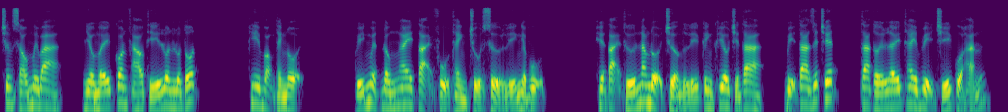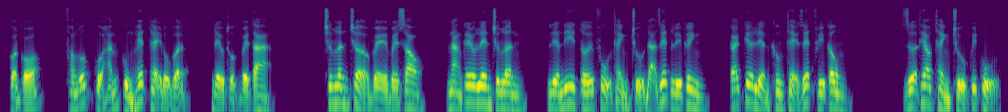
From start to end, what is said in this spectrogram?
Chương sáu mươi ba, nhiều mấy con pháo thí luôn luôn tốt. Hy vọng thành nội. Quý nguyệt đồng ngay tại phủ thành chủ xử lý nghiệp vụ. Hiện tại thứ năm đội trưởng lý kinh khiêu chiến ta, bị ta giết chết, ta tới lấy thay vị trí của hắn, còn có, phòng ốc của hắn cùng hết thẻ đồ vật, đều thuộc về ta. Trương lân trở về về sau, nàng kêu lên trương lân, liền đi tới phủ thành chủ đã giết lý kinh, cái kia liền không thể giết phí công dựa theo thành chủ quy củ,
